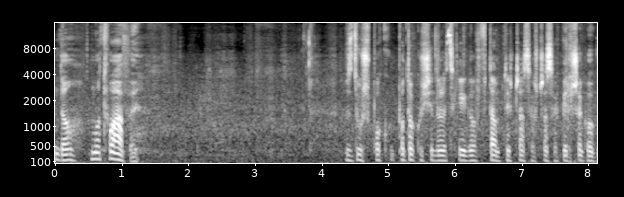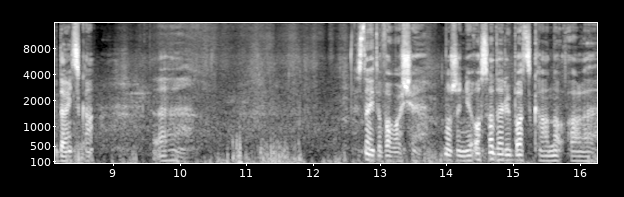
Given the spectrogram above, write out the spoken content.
do Motławy. Wzdłuż potoku siedleckiego w tamtych czasach, w czasach pierwszego Gdańska, e, znajdowała się może nie osada rybacka, no ale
